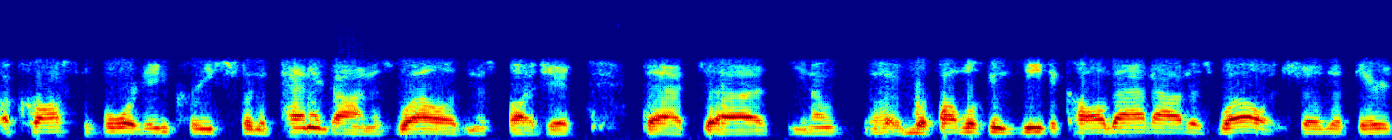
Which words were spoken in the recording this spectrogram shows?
across the board increase for the Pentagon as well in this budget that, uh, you know, Republicans need to call that out as well and show that they're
